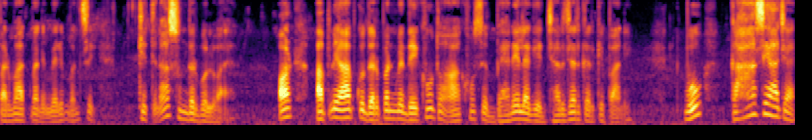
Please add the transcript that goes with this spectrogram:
परमात्मा ने मेरे मन से कितना सुंदर बुलवाया। और अपने आप को दर्पण में देखूँ तो आँखों से बहने लगे झरझर करके पानी। वो कहाँ से आ जाए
